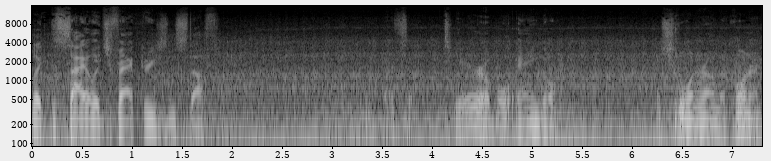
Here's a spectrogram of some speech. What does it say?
like the silage factories and stuff. That's a terrible angle. I should have went around the corner.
